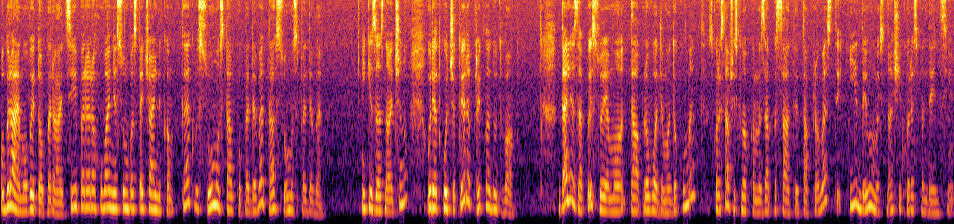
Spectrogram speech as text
обираємо вид операції перерахування сум постачальникам, КЕК, суму, ставку ПДВ та суму з ПДВ, які зазначено у рядку 4 прикладу 2. Далі записуємо та проводимо документ, скориставшись кнопками Записати та провести, і дивимось наші кореспонденції.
